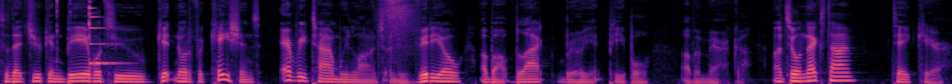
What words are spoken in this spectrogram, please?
so that you can be able to get notifications every time we launch a new video about black brilliant people of America. Until next time, take care.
